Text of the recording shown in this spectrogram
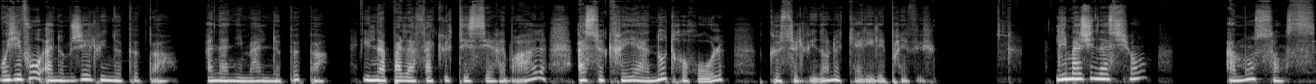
Voyez-vous, un objet, lui, ne peut pas. Un animal ne peut pas. Il n'a pas la faculté cérébrale à se créer un autre rôle que celui dans lequel il est prévu. L'imagination, à mon sens,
